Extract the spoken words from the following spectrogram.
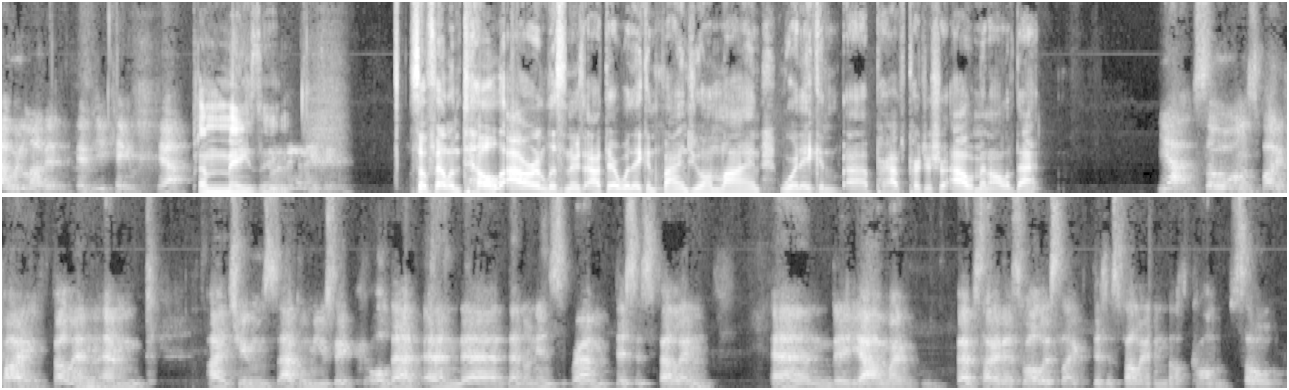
I would love it if you came. Yeah, Amazing. amazing. So, Felin, tell our listeners out there where they can find you online, where they can uh, perhaps purchase your album and all of that. Yeah, so on Spotify, Felin, and iTunes, Apple Music, all that, and uh, then on Instagram, this is Felin, and uh, yeah, my website as well is like thisisfelin.com. So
